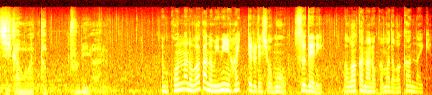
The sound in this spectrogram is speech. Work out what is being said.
時間はたっぷりある。でもこんなの和歌の耳に入ってるでしょう。もうすでに、まあ、和歌なのかまだわかんないけど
